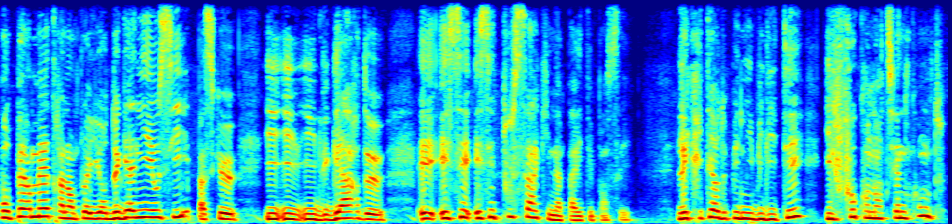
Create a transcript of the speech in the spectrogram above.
pour permettre à l'employeur de gagner aussi, parce que il, garde. Et, et c'est tout ça qui n'a pas été pensé. Les critères de pénibilité, il faut qu'on en tienne compte.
